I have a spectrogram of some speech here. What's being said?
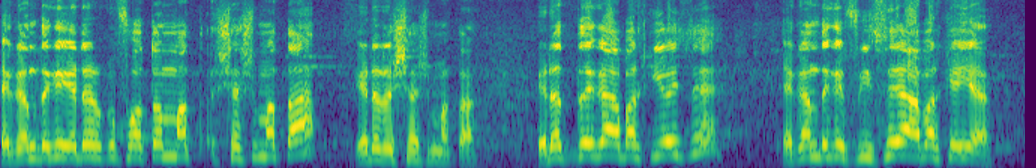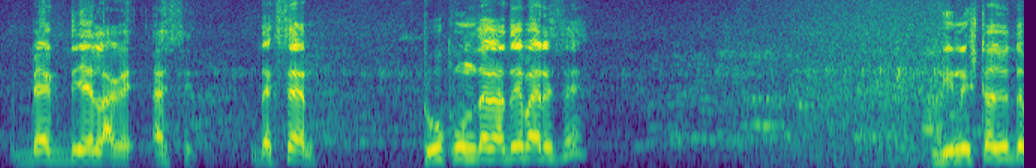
এখান থেকে এটার প্রথম মাথা, শেষ মাথা? এটার শেষ মাথা। এটার থেকে আবার কি হয়েছে? এখান থেকে ফিসে আবার কে ব্যাগ দিয়ে লাগে আসছে দেখছেন? টু কোন জায়গা দিয়ে বাইরেছে? জিনিসটা যদি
